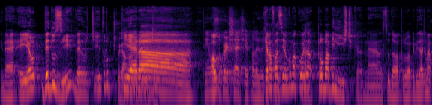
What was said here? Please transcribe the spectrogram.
Né? E eu deduzi, lendo o título, que era Tem um Al- superchat aí pra ler daqui. que ela fazia alguma coisa Tá. probabilística, né? Ela estudava probabilidade, mas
